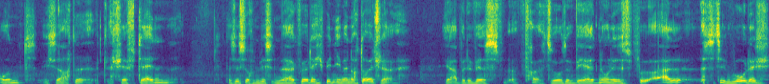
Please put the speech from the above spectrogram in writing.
Und ich sagte, Chef Ten, das ist doch ein bisschen merkwürdig, ich bin immer noch Deutscher. Ja, aber du wirst Franzose werden und es ist symbolisch,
